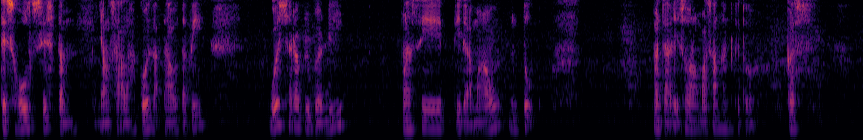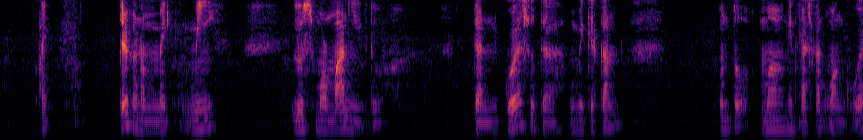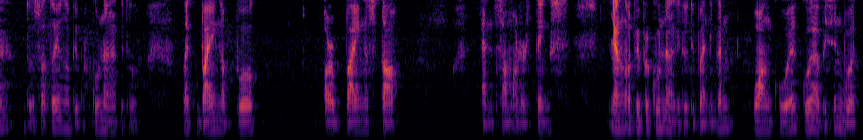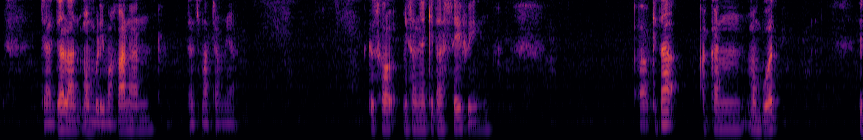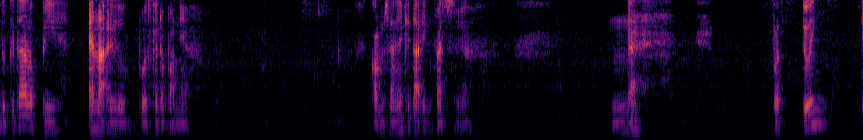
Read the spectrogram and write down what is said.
this whole system yang salah? Gue gak tahu tapi gue secara pribadi masih tidak mau untuk mencari seorang pasangan gitu. Cause like they're gonna make me lose more money gitu. Dan gue sudah memikirkan untuk menginvestkan uang gue untuk sesuatu yang lebih berguna gitu. Like buying a book or buying a stock and some other things yang lebih berguna gitu dibandingkan uang gue gue habisin buat jalan-jalan membeli makanan dan semacamnya Because kalau misalnya kita saving uh, kita akan membuat hidup kita lebih enak gitu buat ke depannya. Kalau misalnya kita invest ya. Nah, but doing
